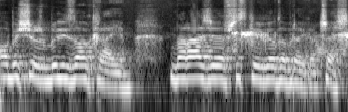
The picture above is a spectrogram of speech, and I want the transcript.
obyście już byli za okrajem. Na razie wszystkiego dobrego. Cześć.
